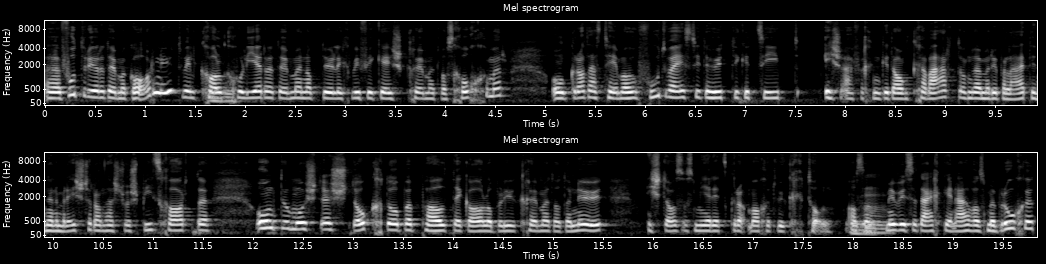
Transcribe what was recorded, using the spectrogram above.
Äh, Futterieren tun wir gar nicht, weil kalkulieren tun wir natürlich, wie viele Gäste kommen, was kochen wir. Und gerade das Thema Food Waste in der heutigen Zeit ist einfach ein Gedanke wert. Und wenn man überlegt, in einem Restaurant hast du eine Speiskarte und du musst den Stock oben behalten, egal ob Leute kommen oder nicht, ist das, was wir jetzt gerade machen, wirklich toll. Also wir wissen eigentlich genau, was wir brauchen.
